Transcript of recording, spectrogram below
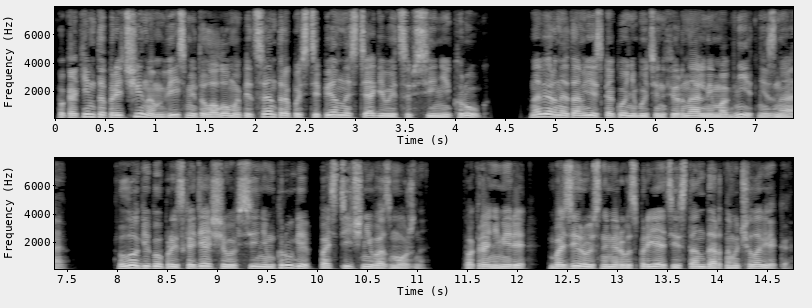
По каким-то причинам весь металлолом эпицентра постепенно стягивается в синий круг. Наверное, там есть какой-нибудь инфернальный магнит, не знаю. Логику происходящего в синем круге постичь невозможно. По крайней мере, базируясь на мировосприятии стандартного человека.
